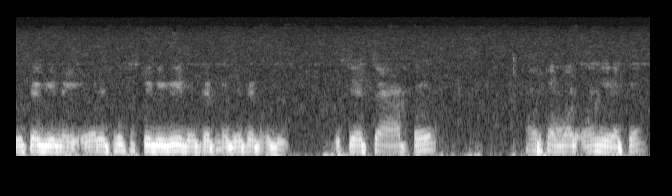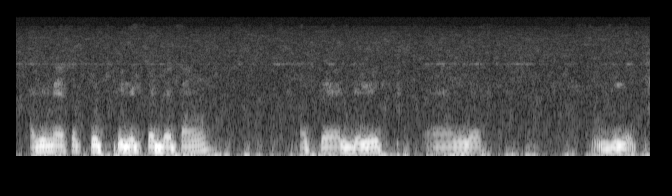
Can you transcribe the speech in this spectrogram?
रुकेगी नहीं और ये 360 डिग्री रोटेट रोटेट होगी। इससे अच्छा आप तो मोड ऑन ही रखें। अभी मैं सब कुछ डिलीट कर देता हूँ। ओके डिलीट एंड डिलीट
